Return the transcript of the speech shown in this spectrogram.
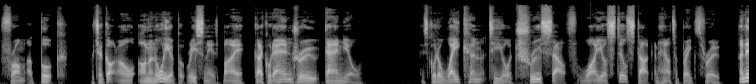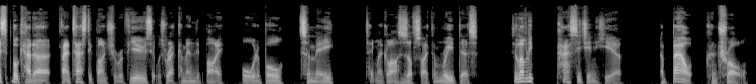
from a book which I got on an audiobook recently. It's by a guy called Andrew Daniel. It's called Awaken to Your True Self, Why You're Still Stuck and How to Break Through. And this book had a fantastic bunch of reviews. It was recommended by Audible to me. Take my glasses off so I can read this. It's a lovely passage in here about control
